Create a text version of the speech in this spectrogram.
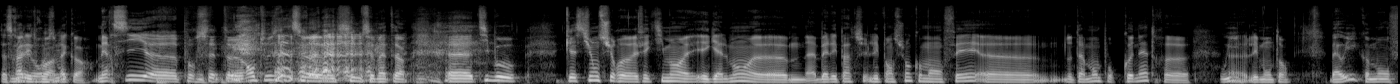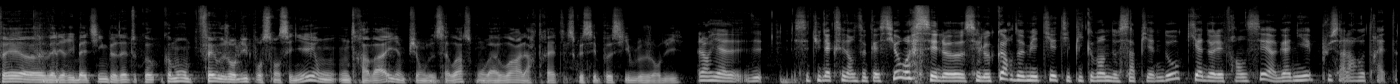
Ça sera les trois, d'accord. Merci euh, pour cet euh, enthousiasme, Maxime, ce matin. Euh, Thibaut, question sur effectivement également ben, les, pensions, comment on fait, notamment pour connaître les montants? Bah oui, comment on fait, Valérie Batting, peut-être, comment on fait aujourd'hui pour se renseigner? On, on, travaille, puis on veut savoir ce qu'on va avoir à la retraite. Est-ce que c'est possible aujourd'hui? Alors, c'est une excellente question. C'est le, le cœur de métier typiquement de Sapiendo qui aide les Français à gagner plus à la retraite.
